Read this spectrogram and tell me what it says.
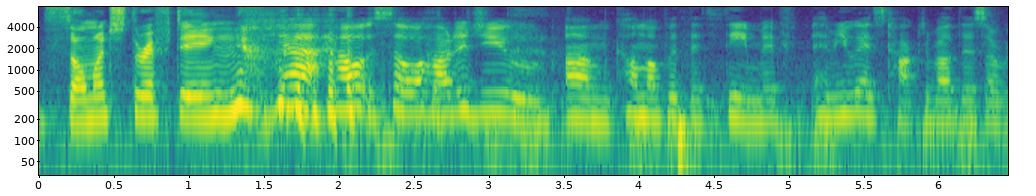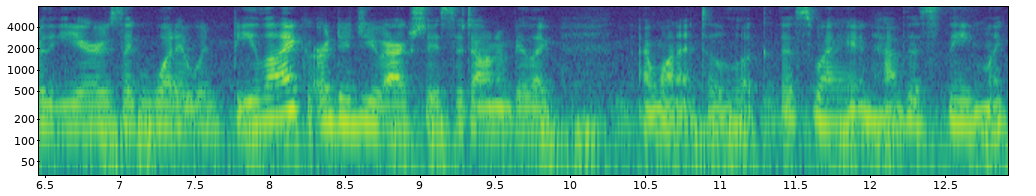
so much thrifting. yeah. How so? How did you um, come up with the theme? If have you guys talked about this over the years, like what it would be like, or did you actually sit down and be like, I want it to look this way and have this theme? Like,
